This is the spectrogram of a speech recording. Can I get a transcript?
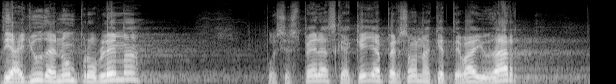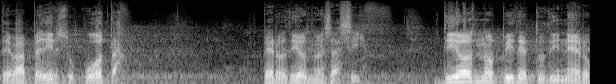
de ayuda en un problema, pues esperas que aquella persona que te va a ayudar te va a pedir su cuota. Pero Dios no es así. Dios no pide tu dinero.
